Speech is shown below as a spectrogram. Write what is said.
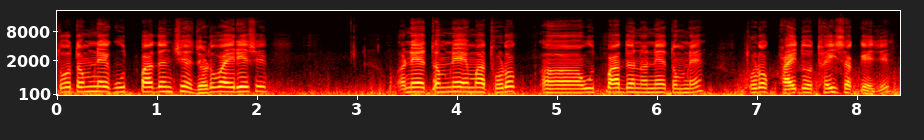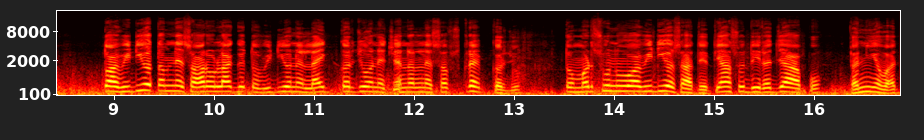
તો તમને એક ઉત્પાદન છે, જળવાઈ રહેશે. અને તમને એમાં થોડોક ઉત્પાદન અને તમને થોડોક ફાયદો થઈ શકે છે. તો આ વીડિયો તમને સારો લાગે તો વિડીયોને લાઇક કરજો અને ચેનલને સબસ્ક્રાઈબ કરજો. તો મળશું નવા વીડિયો સાથે. ત્યાં સુધી રજા આપો. ધન્યવાદ.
